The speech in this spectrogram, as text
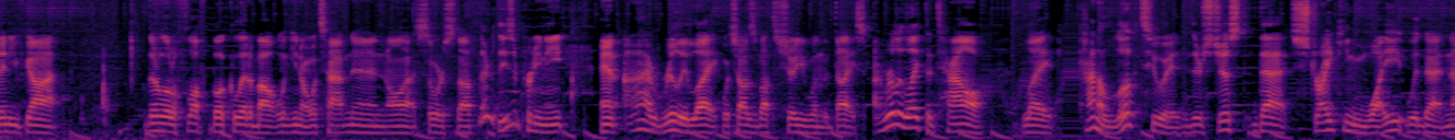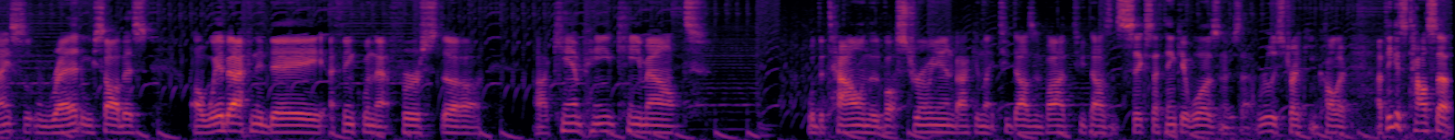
Then you've got their little fluff booklet about you know what's happening and all that sort of stuff. They're, these are pretty neat. And I really like, which I was about to show you in the dice, I really like the Tau like, kind of look to it. There's just that striking white with that nice red. We saw this uh, way back in the day, I think when that first uh, uh, campaign came out with the Tau and the Vostroyan back in like 2005, 2006, I think it was, and it was that really striking color. I think it's Talset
